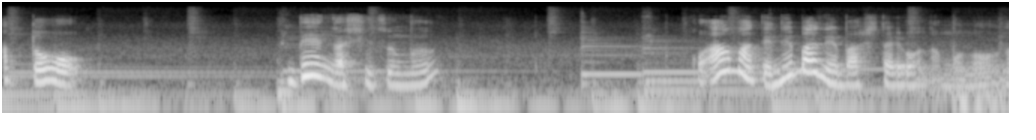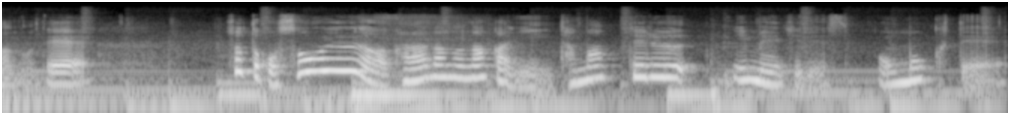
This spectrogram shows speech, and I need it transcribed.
あと便が沈む。こうアーマーってネバネバしたようなものなのでちょっとこうそういうのが体の中に溜まってるイメージです。重くて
